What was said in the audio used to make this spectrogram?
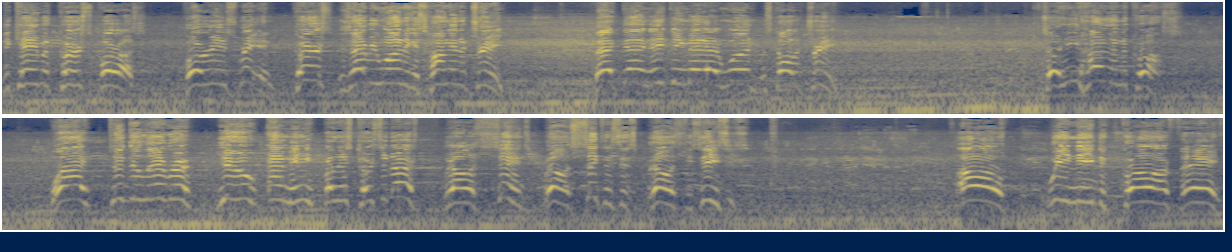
became a curse for us. For it is written, cursed is everyone that gets hung in a tree. Back then, anything made out of wood was called a tree. So he hung on the cross. Why? To deliver you and me from this cursed earth with all its sins, with all its sicknesses, with all its diseases. Oh, we need to grow our faith.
